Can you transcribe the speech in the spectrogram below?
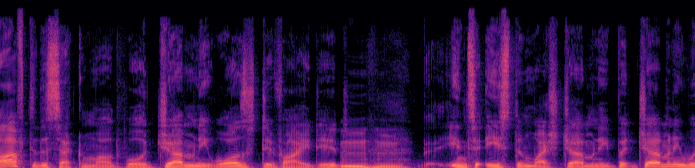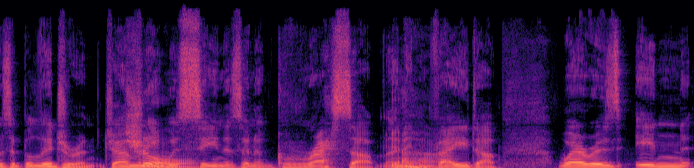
after the Second World War, Germany was divided mm-hmm. into East and West Germany, but Germany was a belligerent. Germany sure. was seen as an aggressor, an yeah. invader. Whereas in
